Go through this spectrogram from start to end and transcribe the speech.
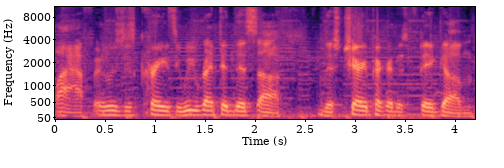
laugh. It was just crazy. We rented this uh, this cherry picker, this big um,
